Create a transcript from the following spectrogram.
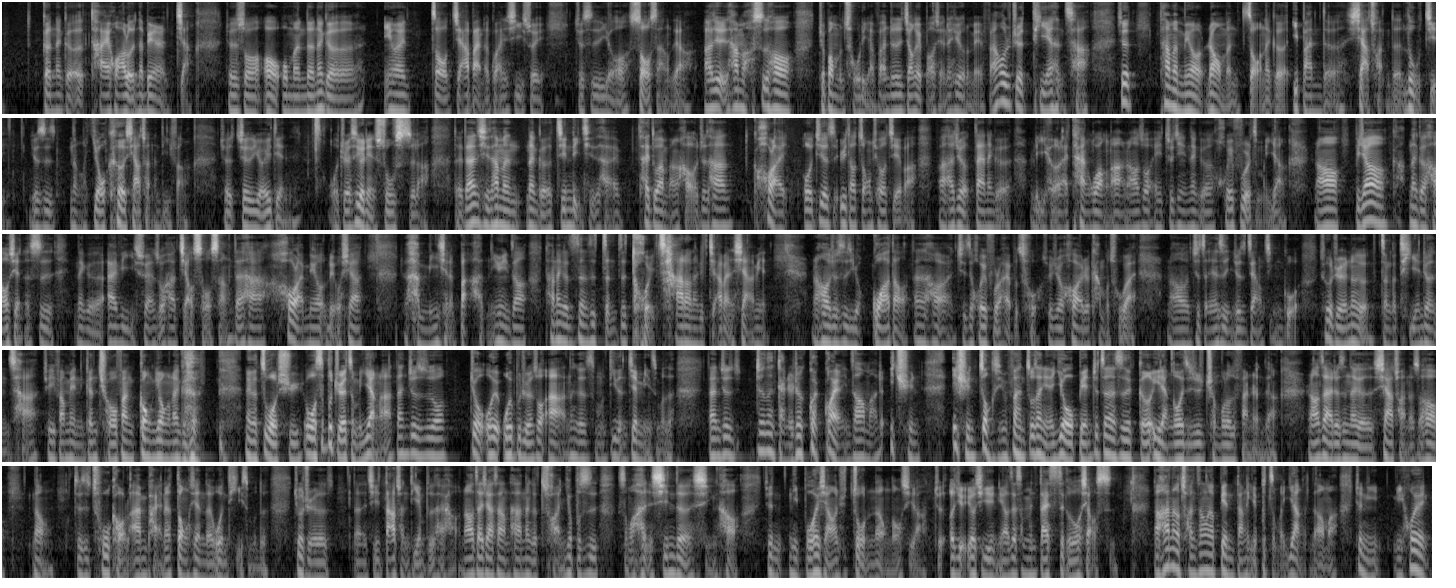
跟那个台华轮那边人讲。就是说，哦，我们的那个因为走甲板的关系，所以就是有受伤这样，而且他们事后就帮我们处理啊，反正就是交给保险那些有的没，反正我就觉得体验很差，就他们没有让我们走那个一般的下船的路径，就是那种游客下船的地方，就就是有一点，我觉得是有点疏失啦，对，但是其实他们那个经理其实还态度还蛮好，就是他。后来我记得是遇到中秋节吧，然后他就有带那个礼盒来探望啊，然后说，诶，最近那个恢复了怎么样？然后比较那个好险的是，那个 Ivy 虽然说他脚受伤，但他后来没有留下很明显的疤痕，因为你知道他那个真的是整只腿插到那个甲板下面。然后就是有刮到，但是后来其实恢复的还不错，所以就后来就看不出来。然后就整件事情就是这样经过，所以我觉得那个整个体验就很差。就一方面你跟囚犯共用那个 那个座区，我是不觉得怎么样啊，但就是说。就我也我也不觉得说啊那个什么低等贱民什么的，但就就那感觉就怪怪的，你知道吗？就一群一群重刑犯坐在你的右边，就真的是隔一两个位置就全部都是犯人这样。然后再来就是那个下船的时候那种就是出口的安排，那动线的问题什么的，就觉得呃其实搭船体验不是太好。然后再加上他那个船又不是什么很新的型号，就你不会想要去坐的那种东西啦。就而且尤其你要在上面待四个多小时，然后他那个船上的便当也不怎么样，你知道吗？就你你会。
